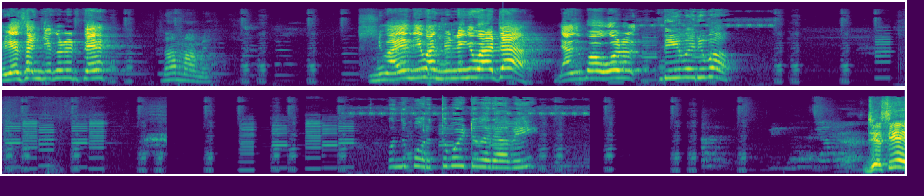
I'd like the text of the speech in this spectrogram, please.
എടിയാ സഞ്ചി കൂടെ എടുത്തേ. മാമേ. ഉണ്ണിമായ നീ വന്നിട്ടുണ്ടെങ്കിൽ വാട്ടാ ഞാൻ പോവാണ് നീ വരുവാ. ഒന്ന് പുറത്തു പോയിട്ട് വരാവേ. ജെസിയേ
